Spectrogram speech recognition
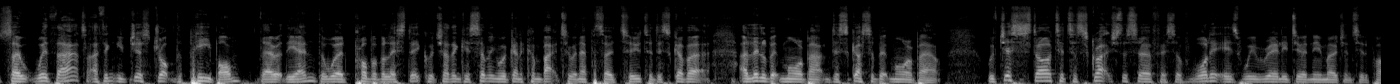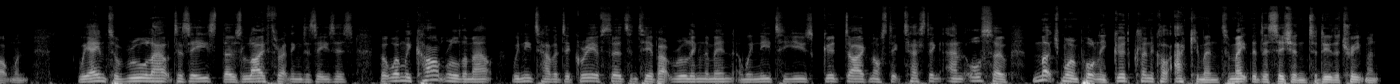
So, with that, I think you've just dropped the P bomb there at the end, the word probabilistic, which I think is something we're going to come back to in episode two to discover a little bit more about and discuss a bit more about. We've just started to scratch the surface of what it is we really do in the emergency department. We aim to rule out disease, those life threatening diseases, but when we can't rule them out, we need to have a degree of certainty about ruling them in, and we need to use good diagnostic testing and also, much more importantly, good clinical acumen to make the decision to do the treatment.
